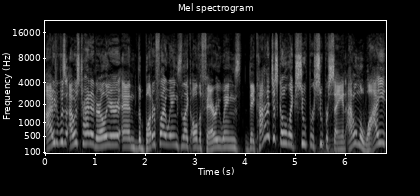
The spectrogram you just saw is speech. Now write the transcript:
I was I was trying it earlier, and the butterfly wings and like all the fairy wings, they kind of just go like super super saiyan. I don't know why.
